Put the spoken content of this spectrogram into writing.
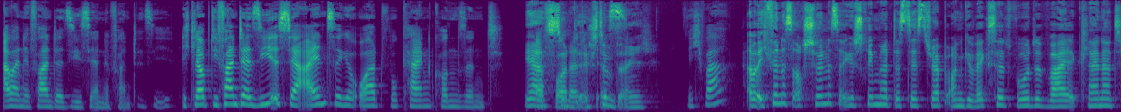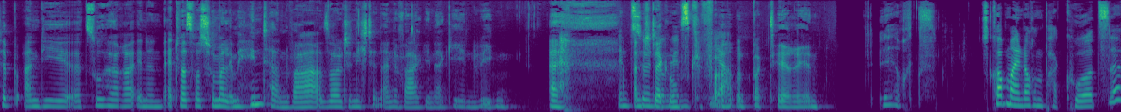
Aber eine Fantasie ist ja eine Fantasie. Ich glaube, die Fantasie ist der einzige Ort, wo kein Konsent Ja, das stimmt, erforderlich stimmt ist. eigentlich. Nicht wahr? Aber ich finde es auch schön, dass er geschrieben hat, dass der Strap-on gewechselt wurde, weil kleiner Tipp an die äh, ZuhörerInnen, etwas, was schon mal im Hintern war, sollte nicht in eine Vagina gehen wegen äh. Ansteckungsgefahr Ja. und Bakterien. Irks. Es kommen mal noch ein paar kurze.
